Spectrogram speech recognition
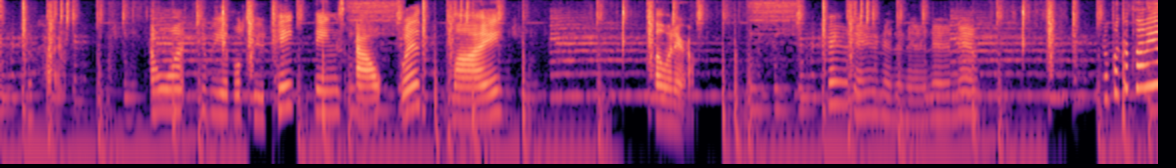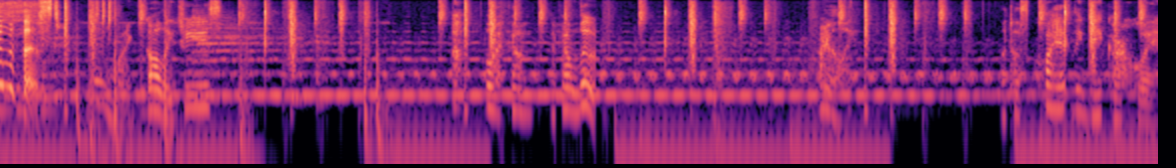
Okay. I want to be able to take things out with my bow and arrow. look at that amethyst. Oh my golly jeez. Oh, I found I found loot. Finally. Let us quietly make our way.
